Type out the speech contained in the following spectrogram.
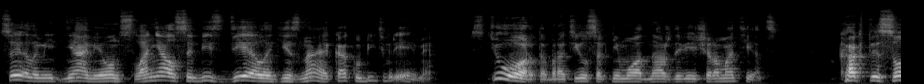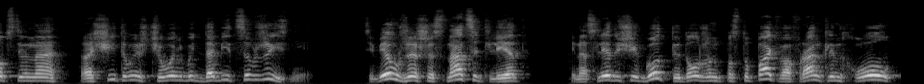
Целыми днями он слонялся без дела, не зная, как убить время. «Стюарт», — обратился к нему однажды вечером отец, — «как ты, собственно, рассчитываешь чего-нибудь добиться в жизни? Тебе уже шестнадцать лет, и на следующий год ты должен поступать во Франклин-Холл,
